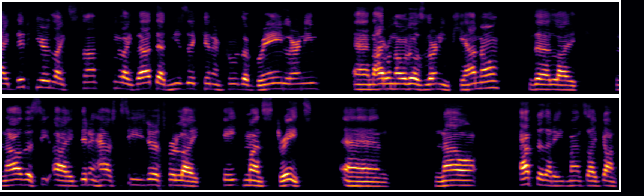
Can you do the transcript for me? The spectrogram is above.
i did hear like something like that that music can improve the brain learning. And i don't know if it was learning piano that like now the i didn't have seizures for like eight months straight. And now after that eight months i've gone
